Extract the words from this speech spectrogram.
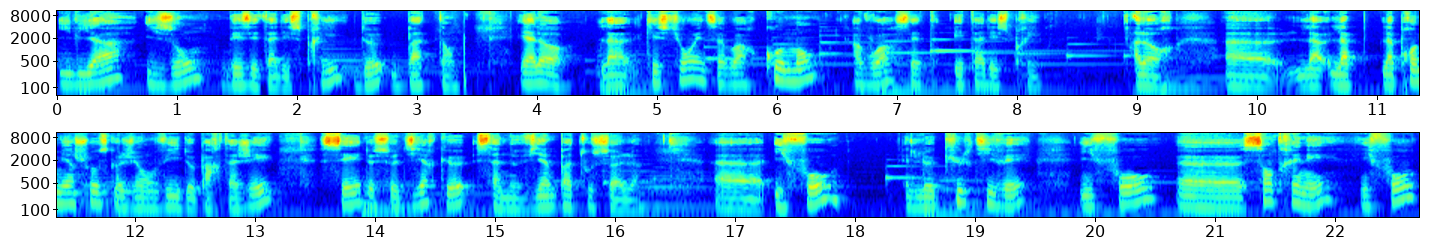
il y a, ils ont des états d'esprit de battants. Et alors, la question est de savoir comment avoir cet état d'esprit. Alors, euh, la, première chose que j'ai envie de partager, c'est de se dire que ça ne vient pas tout seul. Euh, il faut le cultiver, il faut euh, s'entraîner, il faut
